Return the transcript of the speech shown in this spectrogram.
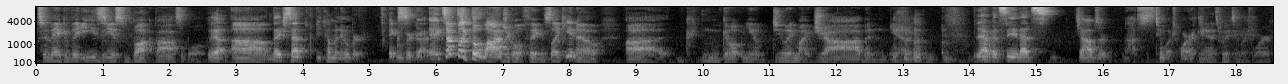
to make the easiest buck possible Yeah. um Except become an Uber. Ex- Uber driver. Except like the logical things, like you know, uh, go you know doing my job and you know, Yeah, but see, that's jobs are. Oh, it's just too much work. yeah, it's way too much work.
